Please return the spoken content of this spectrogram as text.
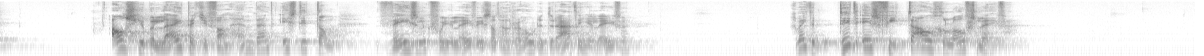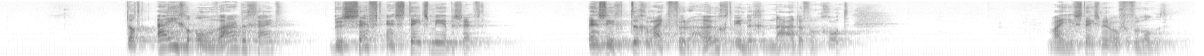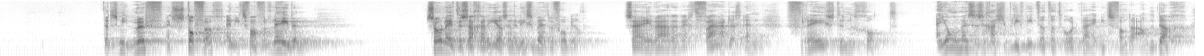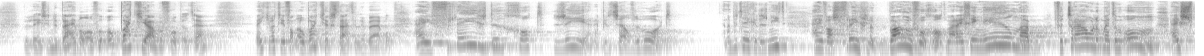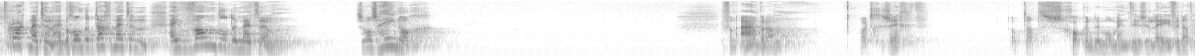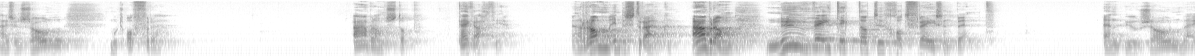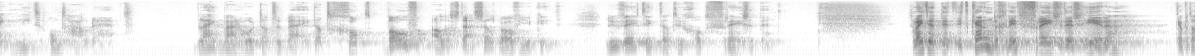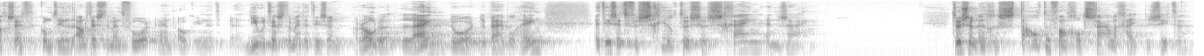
Als je beleidt dat je van Hem bent, is dit dan wezenlijk voor je leven? Is dat een rode draad in je leven? Gemeente, dit is vitaal geloofsleven. Dat eigen onwaardigheid beseft en steeds meer beseft. En zich tegelijk verheugt in de genade van God, waar je je steeds meer over verwondert. Dat is niet muf en stoffig en iets van verleden. Zo leefde Zacharias en Elisabeth bijvoorbeeld. Zij waren rechtvaardig en vreesden God. En jonge mensen, zeg alsjeblieft niet dat dat hoort bij iets van de oude dag. We lezen in de Bijbel over Obadja bijvoorbeeld. Hè? Weet je wat hier van Obadja staat in de Bijbel? Hij vreesde God zeer. Heb je hetzelfde woord? En dat betekent dus niet, hij was vreselijk bang voor God, maar hij ging heel naar, vertrouwelijk met hem om. Hij sprak met hem, hij begon de dag met hem, hij wandelde met hem. Zoals Henoch. Van Abraham wordt gezegd, op dat schokkende moment in zijn leven dat hij zijn zoon moet offeren. Abraham, stop. Kijk achter je. Een ram in de struiken. Abraham, nu weet ik dat u Godvrezend bent. En uw zoon mij niet onthouden hebt. Blijkbaar hoort dat erbij, dat God boven alles staat, zelfs boven je kind. Nu weet ik dat u Godvrezend bent. Gemeente, dit, dit kernbegrip, vrezen des Heren, ik heb het al gezegd, komt in het Oude Testament voor en ook in het uh, Nieuwe Testament. Het is een rode lijn door de Bijbel heen. Het is het verschil tussen schijn en zijn. Tussen een gestalte van godzaligheid bezitten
